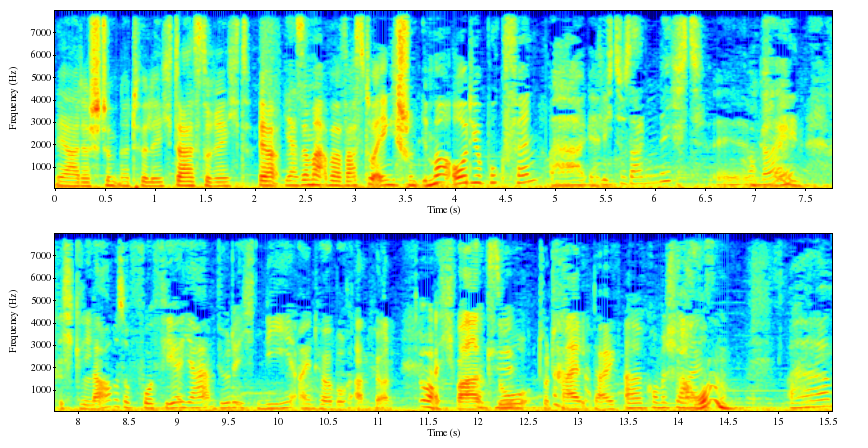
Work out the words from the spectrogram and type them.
Ja, das stimmt natürlich. Da hast du recht. Ja. Ja, sag mal, aber warst du eigentlich schon immer Audiobook-Fan? Ah, ehrlich zu sagen nicht. Äh, Okay. Nein. Ich glaube, so vor vier Jahren würde ich nie ein Hörbuch anhören. Oh, ich war okay. so total da. Äh. Warum? Ähm,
